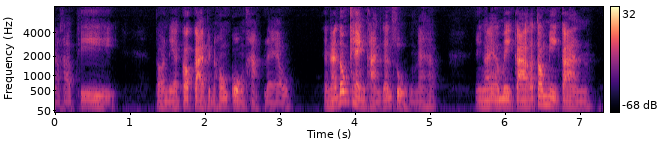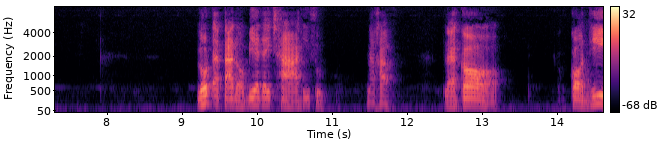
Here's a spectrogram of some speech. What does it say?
นะครับ ที่ตอนนี้ก็กลายเป็นฮ่องกงหับแล้วดังนั้นต้องแข่งขันกันสูงนะครับยังไงอเมริกาก็ต้องมีการ ลดอัตราดอกเบี้ยได้ช้าที่สุดนะครับ และก็ก่อนที่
